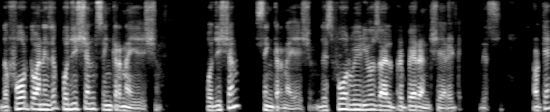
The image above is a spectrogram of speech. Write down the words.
the fourth one is a position synchronization position synchronization these four videos i'll prepare and share it this okay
